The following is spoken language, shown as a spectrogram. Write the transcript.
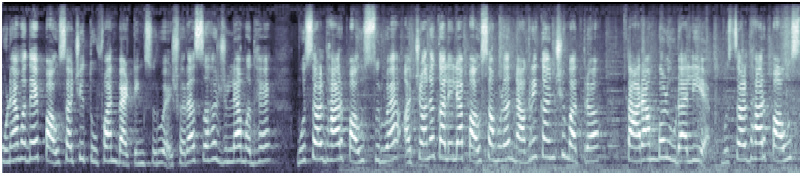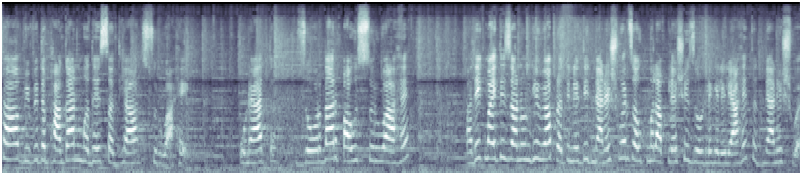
पुण्यामध्ये पावसाची तुफान बॅटिंग सुरू आहे. शहरासह जिल्ह्यामध्ये मुसळधार पाऊस सुरू आहे. अचानक आलेल्या पावसामुळे नागरिकांची मात्र तारांबळ उडाली आहे. मुसळधार पाऊस हा विविध भागांमध्ये सध्या सुरू आहे. पुण्यात जोरदार पाऊस सुरू आहे. अधिक माहिती जाणून घेऊया. प्रतिनिधी ज्ञानेश्वर चौतमल आपल्याशी जोडले गेलेले आहेत. ज्ञानेश्वर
